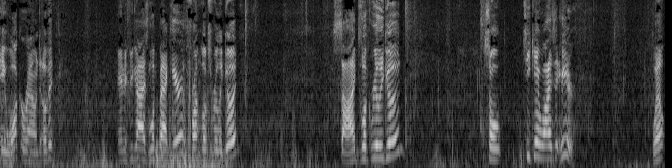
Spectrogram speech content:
a walk around of it. And if you guys look back here, the front looks really good. Sides look really good. So, TK, why is it here? Well,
